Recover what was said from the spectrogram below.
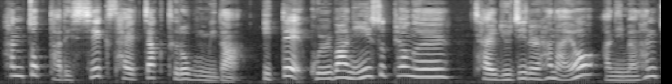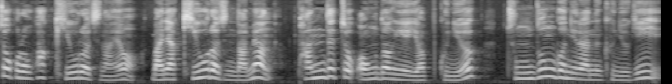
한쪽 다리씩 살짝 들어봅니다. 이때 골반이 수평을 잘 유지를 하나요? 아니면 한쪽으로 확 기울어지나요? 만약 기울어진다면 반대쪽 엉덩이의 옆 근육, 중둔근이라는 근육이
